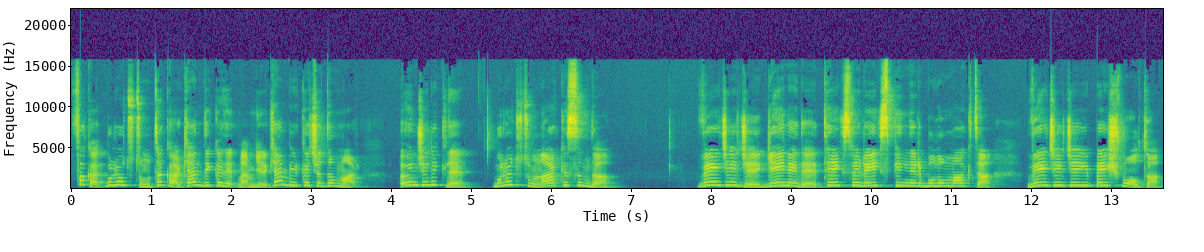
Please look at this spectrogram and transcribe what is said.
Fakat Bluetooth'umu takarken dikkat etmem gereken birkaç adım var. Öncelikle Bluetooth'umun arkasında VCC, GND, TX ve RX pinleri bulunmakta. VCC'yi 5 volta,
